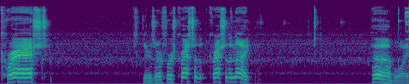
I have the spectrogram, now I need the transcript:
Crashed. There's our first crash of the crash of the night. Oh boy.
